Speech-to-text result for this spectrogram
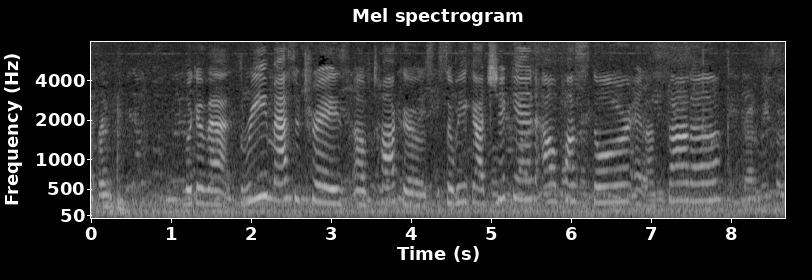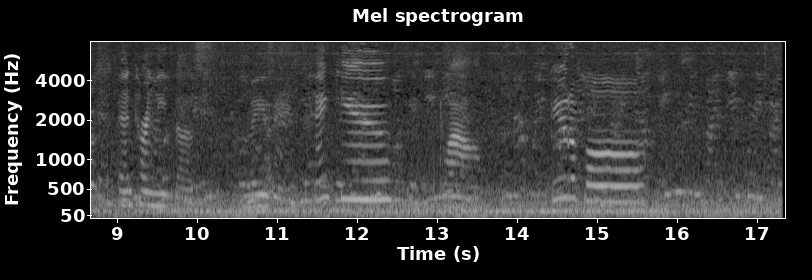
my friend. Look at that. Three massive trays of tacos. So we got chicken, al pastor, and asada. And carnitas. Amazing. Thank you. Wow. Beautiful.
